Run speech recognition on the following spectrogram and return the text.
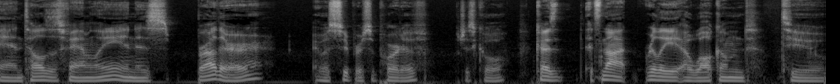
and tells his family and his brother who was super supportive which is cool because it's not really a welcomed to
